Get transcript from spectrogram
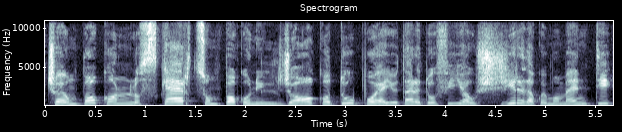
cioè un po' con lo scherzo, un po' con il gioco, tu puoi aiutare tuo figlio a uscire da quei momenti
